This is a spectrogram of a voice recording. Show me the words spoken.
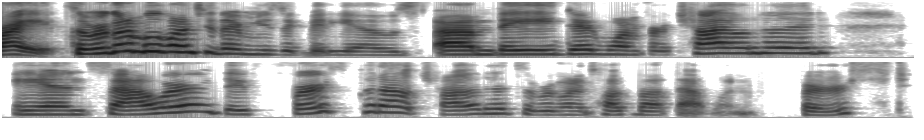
right. So we're going to move on to their music videos. Um, they did one for Childhood and Sour. They first put out Childhood, so we're going to talk about that one first.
